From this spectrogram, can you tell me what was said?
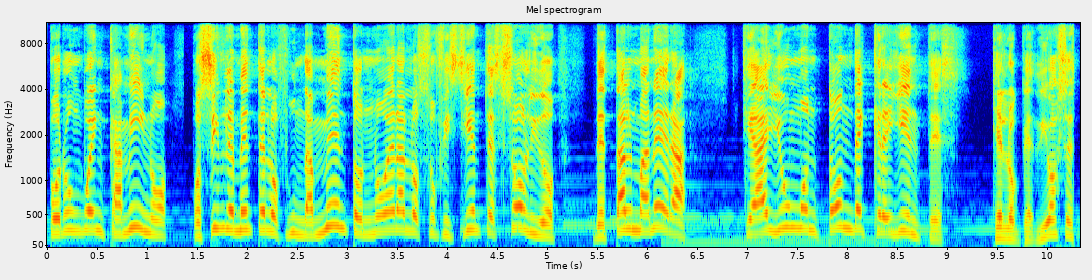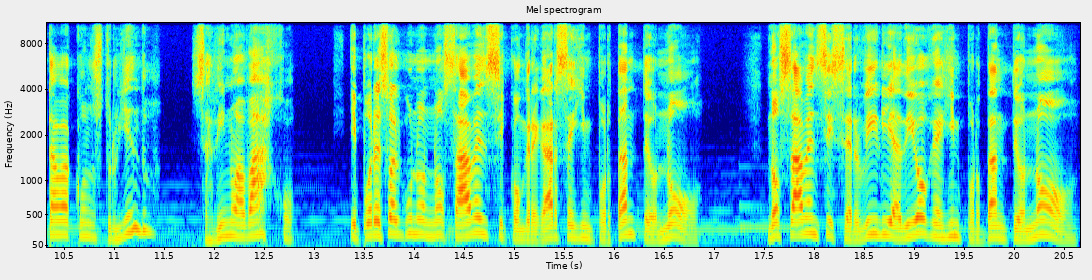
por un buen camino, posiblemente los fundamentos no eran lo suficiente sólidos de tal manera que hay un montón de creyentes que lo que Dios estaba construyendo se vino abajo. Y por eso algunos no saben si congregarse es importante o no. No saben si servirle a Dios es importante o no.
